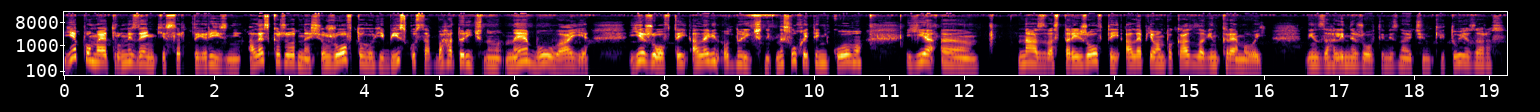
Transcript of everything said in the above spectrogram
Є по метру низенькі сорти, різні. Але скажу одне, що жовтого гібіскуса багаторічного не буває. Є жовтий, але він однорічник. Не слухайте нікого. Є е, назва старий жовтий, але б я вам показувала, він кремовий. Він взагалі не жовтий. Не знаю, чи він квітує зараз.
